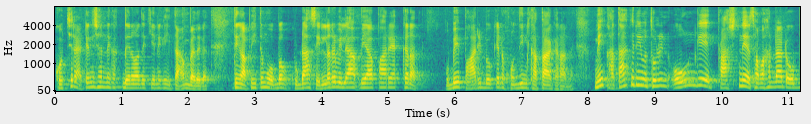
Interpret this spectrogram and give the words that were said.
කොච්චර ඇටෙන්ෂන් එකක් දෙනවද කියන එක ඊටාම වැදගත්. ඉතින් අපි හිතමු ඔබ කුඩා සිල්ලර ව්‍යාපාරයක් කරත් ඔබේ පාරිභෝගිකයට හොඳින් කතා කරන්න. මේ කතා කිරීම තුළින් ඔවුන්ගේ ප්‍රශ්නය සමහරලාට ඔබ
